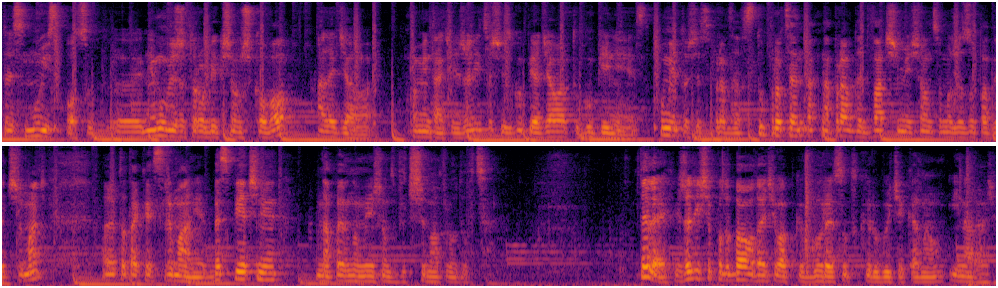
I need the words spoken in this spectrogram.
To jest mój sposób. E, Nie mówię, że to robię książkowo, ale działa. Pamiętajcie, jeżeli coś jest głupie, a działa, to głupie nie jest. U mnie to się sprawdza w 100%, naprawdę 2-3 miesiące może zupa wytrzymać, ale to tak ekstremalnie. Bezpiecznie na pewno miesiąc wytrzyma w lodówce. Tyle. Jeżeli się podobało, dajcie łapkę w górę, subskrybujcie kanał i na razie.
